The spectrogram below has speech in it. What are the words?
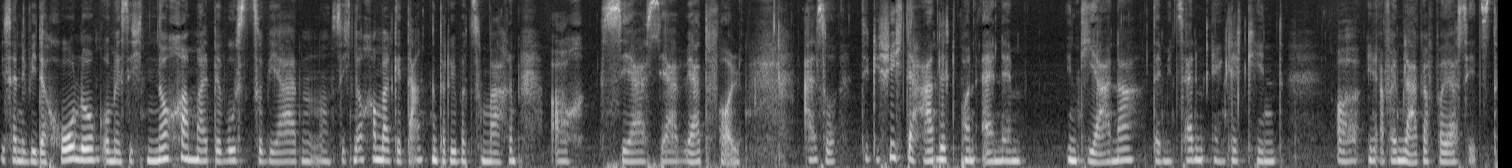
ist eine Wiederholung, um es sich noch einmal bewusst zu werden und sich noch einmal Gedanken darüber zu machen, auch sehr, sehr wertvoll. Also, die Geschichte handelt von einem Indianer, der mit seinem Enkelkind äh, auf einem Lagerfeuer sitzt.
